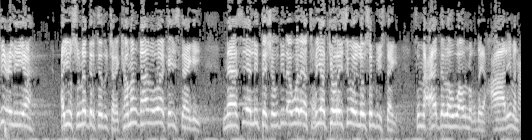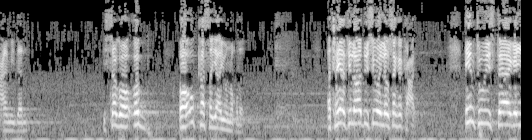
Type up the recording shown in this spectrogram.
ficliya ayuu sunno darteed u jaray. Kaman qaama waa ka istaagay? Naasiyan litashahudi alawali atixiyaadkii hore isagoo ilowsan buu istaagay uma caada lahu waa u noqday caaliman caamidan isagoo og oo u kasaya ayuu noqday atixiyaadkii labaaduu isagoo ilowsan ka kacay intuu istaagay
